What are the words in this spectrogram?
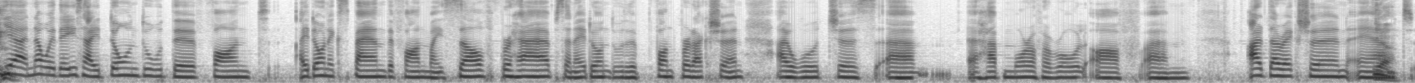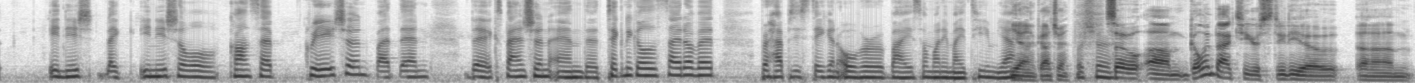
yeah, nowadays I don't do the font. I don't expand the font myself, perhaps, and I don't do the font production. I would just um, have more of a role of um, art direction and init- like initial concept creation, but then the expansion and the technical side of it perhaps is taken over by someone in my team. Yeah. Yeah, gotcha. For sure. So, um, going back to your studio, um,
